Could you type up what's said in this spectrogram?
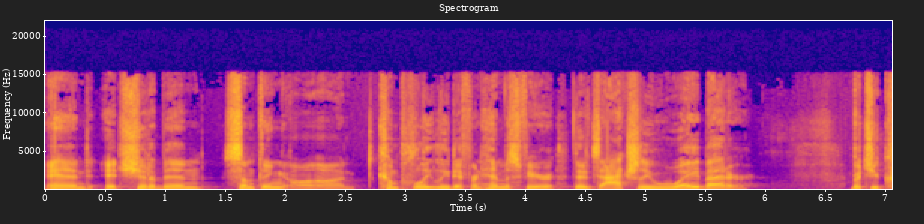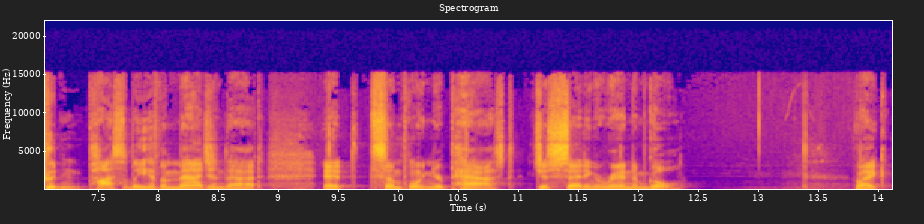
And it should have been something uh, completely different hemisphere that's actually way better. But you couldn't possibly have imagined that at some point in your past, just setting a random goal. Like,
